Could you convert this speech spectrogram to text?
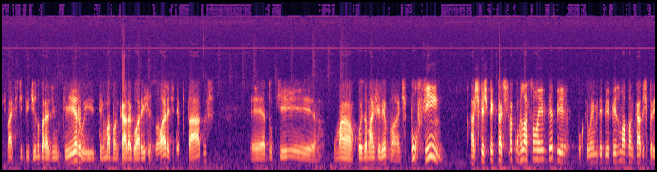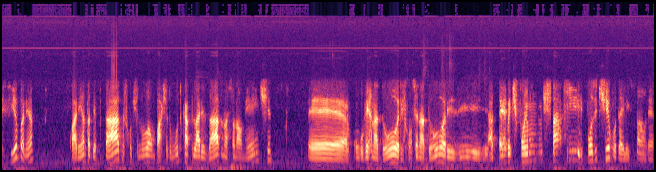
Que vai se dividir no Brasil inteiro e tem uma bancada agora irrisória de deputados, é, do que uma coisa mais relevante. Por fim, acho que a expectativa é com relação ao MDB, porque o MDB fez uma bancada expressiva, né? 40 deputados, continua um partido muito capilarizado nacionalmente, é, com governadores, com senadores, e a Tebet foi um destaque positivo da eleição, né?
